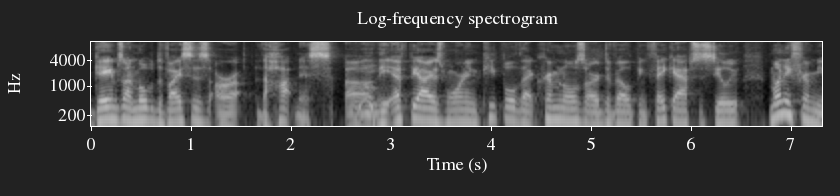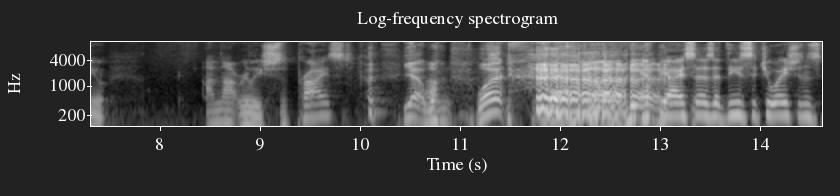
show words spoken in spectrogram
Games on mobile devices are the hotness. Uh, the FBI is warning people that criminals are developing fake apps to steal money from you. I'm not really surprised. Yeah. Wha- Um, what? Uh, the FBI says that these situations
